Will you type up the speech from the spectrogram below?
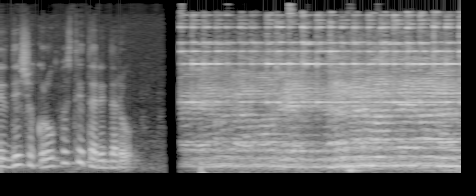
ನಿರ್ದೇಶಕರು ಉಪಸ್ಥಿತರಿದ್ದರು. നമസ്തേ നരമാതേ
